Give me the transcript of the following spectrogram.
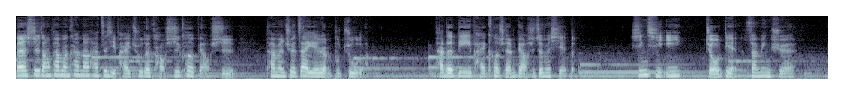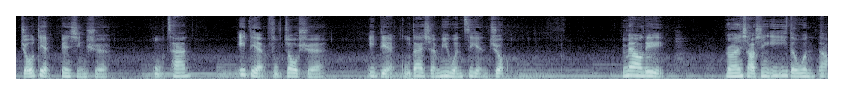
但是当他们看到他自己排出的考试课表时，他们却再也忍不住了。他的第一排课程表是这么写的：星期一九点算命学，九点变形学，午餐一点符咒学，一点古代神秘文字研究。妙丽，软小心翼翼地问道，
